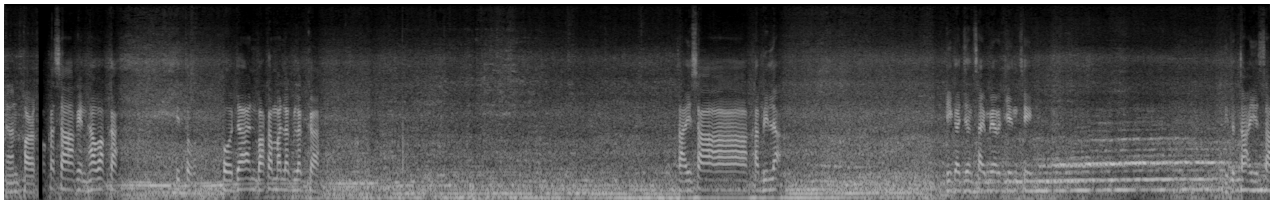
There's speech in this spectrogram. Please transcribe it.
Yan, park ka sa akin, hawak ka. Ito. O, daan, baka malaglag ka. Tayo sa kabila. Hindi ka dyan sa emergency. Dito tayo sa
